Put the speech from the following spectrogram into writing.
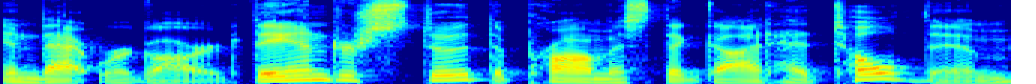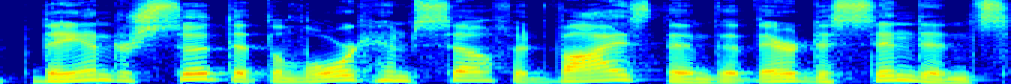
in that regard. They understood the promise that God had told them. They understood that the Lord Himself advised them that their descendants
